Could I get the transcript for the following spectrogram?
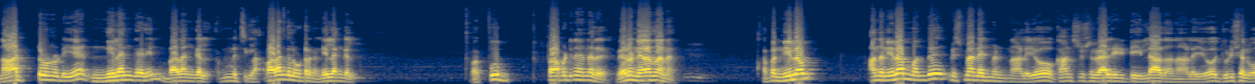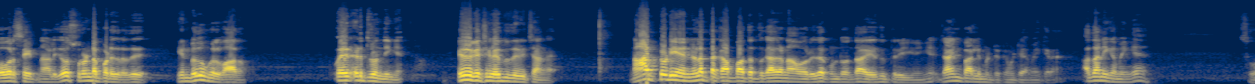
நாட்டினுடைய நிலங்களின் வளங்கள் அப்படின்னு வச்சுக்கலாம். வளங்கள் விட்டுருங்க நிலங்கள். வக்ஃபு ப்ராப்பர்ட்டினா என்னது? வெறும் நிலம் தானே? அப்ப நிலம் அந்த நிலம் வந்து மிஸ்மேனேஜ்மெண்ட்னாலேயோ கான்ஸ்டியூஷன் வேலிடிட்டி இல்லாதனாலேயோ ஜுடிஷியல் ஓவர் சைட்னாலேயோ சுரண்டப்படுகிறது என்பது உங்கள் வாதம். எடுத்துட்டு வந்தீங்க. எதிர்கட்சிகள் எதிர்த்து தெரிவிச்சாங்க. நாட்டுடைய நிலத்தை காப்பாத்துறதுக்காக நான் ஒரு இதை கொண்டு வந்தா எதிர்த்து தெரிவிக்கிறீங்க. ஜாயின்ட் பார்லிமெண்ட் கமிட்டி அமைக்கிறேன். அதான் நீங்க அமைங்க ஸோ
